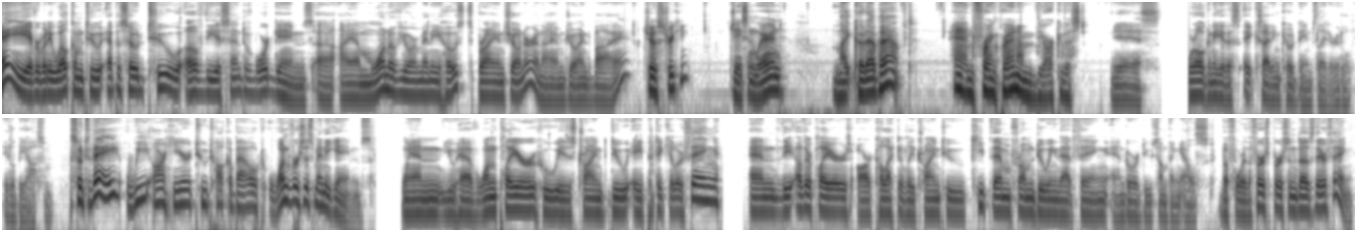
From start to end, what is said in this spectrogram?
Hey, everybody, welcome to episode two of The Ascent of Board Games. Uh, I am one of your many hosts, Brian Schoner, and I am joined by. Joe Streaky, Jason Warand, Mike Kodab Haft, and Frank Branham, the archivist. Yes. We're all going to get us exciting code names later. It'll, it'll be awesome. So today, we are here to talk about one versus many games. When you have one player who is trying to do a particular thing, and the other players are collectively trying to keep them from doing that thing and or do something else before the first person does their thing.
